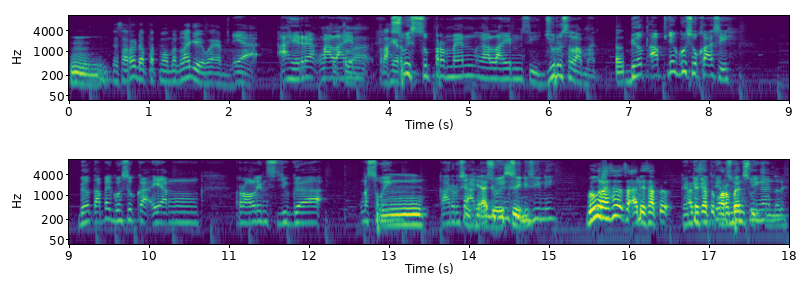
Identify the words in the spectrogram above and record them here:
Hmm. Cesaro dapat momen lagi ya WM. Ya, akhirnya ngalahin Setelah terakhir. Swiss Superman ngalahin si juru selamat. Build up-nya gue suka sih. Build up-nya gue suka yang Rollins juga nge-swing. Hmm. Harusnya Iya, ada adu swing sih swing. di sini. Gue ngerasa ada satu ada Ganti-gantian satu korban sih swing-swingan. sebenarnya.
